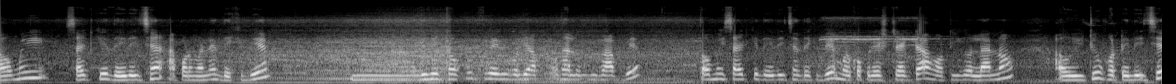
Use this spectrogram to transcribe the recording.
ଆଉ ମୁଇଁ ସାଇଟ୍କେ ଦେଇ ଦେଇଛେଁ ଆପଣମାନେ ଦେଖିବେ ଯଦି ଠକୁଥିବେ ବି ବୋଲି ଅଧା ଲୋକ ବି ଭାବବେ ତ ମୁଇଁ ସାଇଟ୍କେ ଦେଇ ଦେଇଛେଁ ଦେଖିବେ ମୋର କପିରାଇଟ୍ ଷ୍ଟ୍ରାଇକ୍ଟା ହଟିଗଲାନ ଆଉ ୟୁଟ୍ୟୁବ୍ ହଟେଇ ଦେଇଛେ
